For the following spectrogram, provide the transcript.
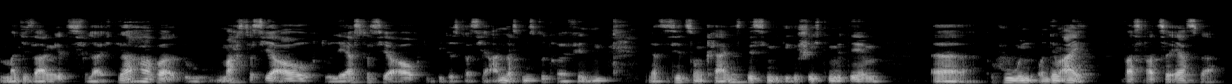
manche sagen jetzt vielleicht, ja, aber du machst das ja auch, du lehrst das ja auch, du bietest das ja an, das musst du toll finden. Das ist jetzt so ein kleines bisschen wie die Geschichte mit dem äh, Huhn und dem Ei. Was war zuerst da?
